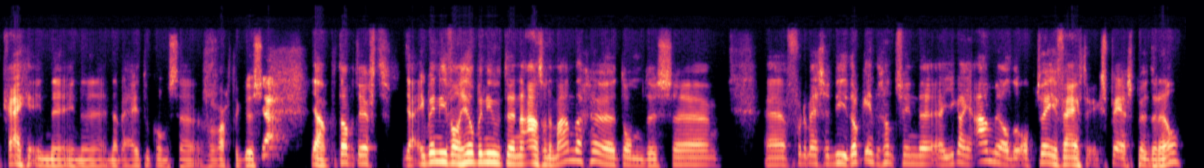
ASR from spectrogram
krijgen in, in de nabije toekomst, verwacht ik. Dus ja. ja. wat dat betreft, ja, ik ben in ieder geval heel benieuwd naar aanstaande maandag, Tom. Dus voor de mensen die het ook interessant vinden, je kan je aanmelden op 52experts.nl.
